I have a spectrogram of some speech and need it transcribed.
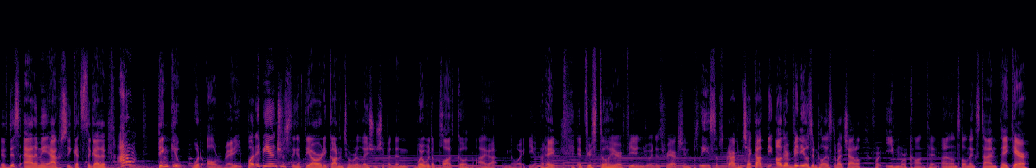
If this anime actually gets together, I don't think it would already, but it'd be interesting if they already got into a relationship and then where would the plot go? I got no idea. But hey, if you're still here, if you enjoyed this reaction, please subscribe and check out the other videos and playlists on my channel for even more content. And until next time, take care.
